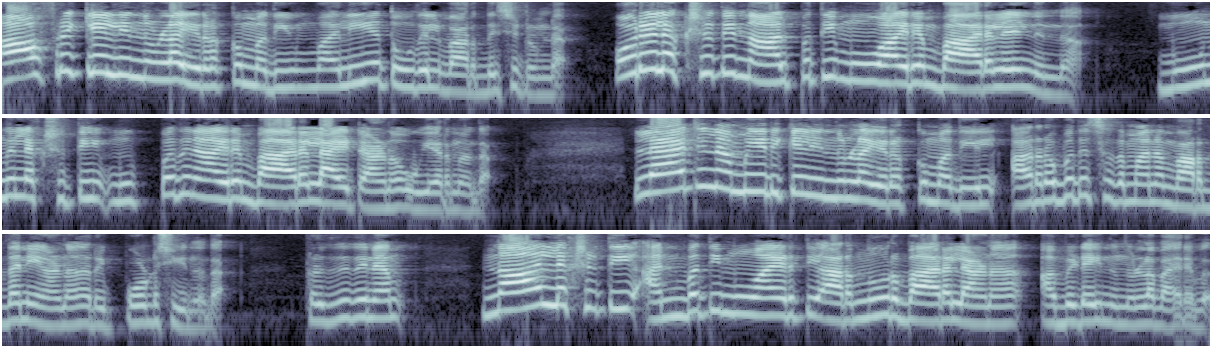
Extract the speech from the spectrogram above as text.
ആഫ്രിക്കയിൽ നിന്നുള്ള ഇറക്കുമതിയും വലിയ തോതിൽ വർദ്ധിച്ചിട്ടുണ്ട്. ഒരു ലക്ഷത്തി നാൽപ്പത്തി മൂവായിരം ബാരലിൽ നിന്ന് മൂന്ന് ലക്ഷത്തി മുപ്പതിനായിരം ബാരലായിട്ടാണ് ഉയർന്നത്. ലാറ്റിൻ അമേരിക്കയിൽ നിന്നുള്ള ഇറക്കുമതിയിൽ അറുപത് ശതമാനം വർധനയാണ് റിപ്പോർട്ട് ചെയ്യുന്നത്. പ്രതിദിനം നാല് ലക്ഷത്തി അൻപത്തി മൂവായിരത്തി അറുന്നൂറ് ബാരലാണ് അവിടെ നിന്നുള്ള വരവ്.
